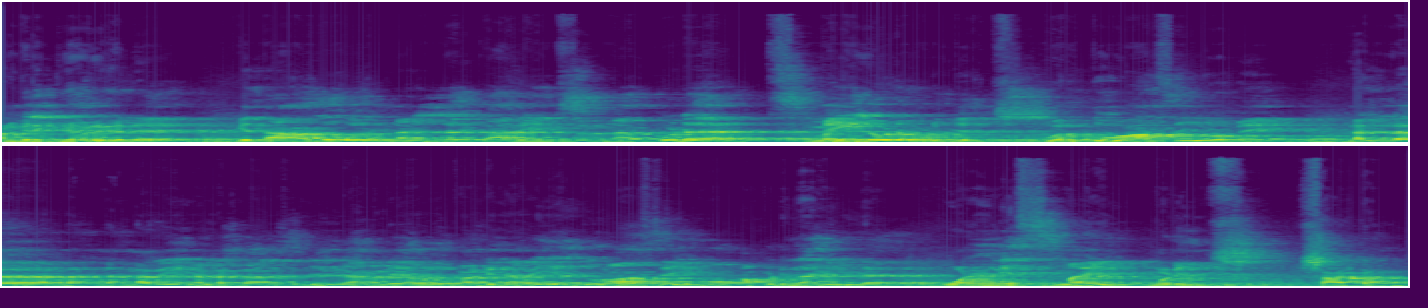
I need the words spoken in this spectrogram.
அன்பிருக்கிறவர்களே ஏதாவது ஒரு நல்ல காரியம் சொன்னால் கூட ஸ்மெயிலோட முடிஞ்சிருச்சு. ஒரு துவா செய்வோமே. நல்ல ந- ந- நிறைய நல்ல காரியம் செஞ்சுருக்காங்களே அவருக்காண்டி நிறைய துவா செய்வோம். அப்படிலாம் இல்லை. ஒன்லி ஸ்மைல் முடிஞ்சு ஷார்ட்டாக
